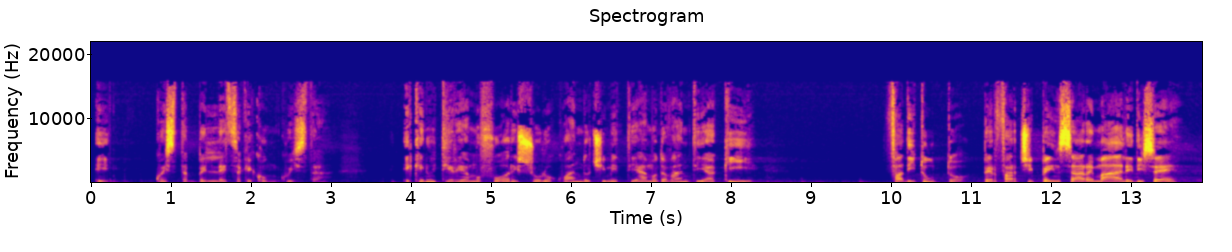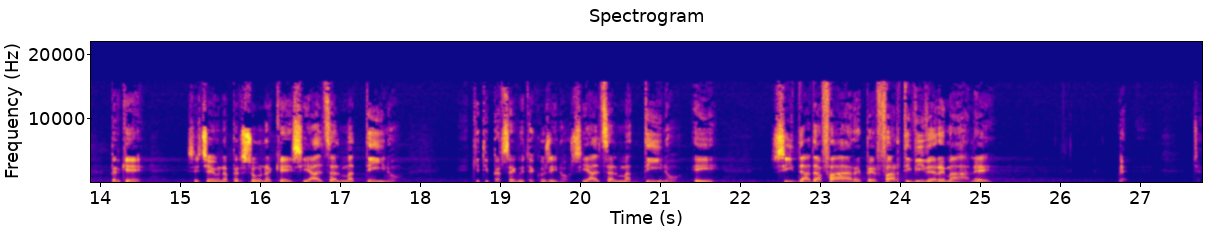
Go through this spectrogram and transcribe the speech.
E questa bellezza che conquista e che noi tiriamo fuori solo quando ci mettiamo davanti a chi fa di tutto per farci pensare male di sé, perché se c'è una persona che si alza al mattino, che ti perseguita è così, no? Si alza al mattino e si dà da fare per farti vivere male, beh, cioè,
